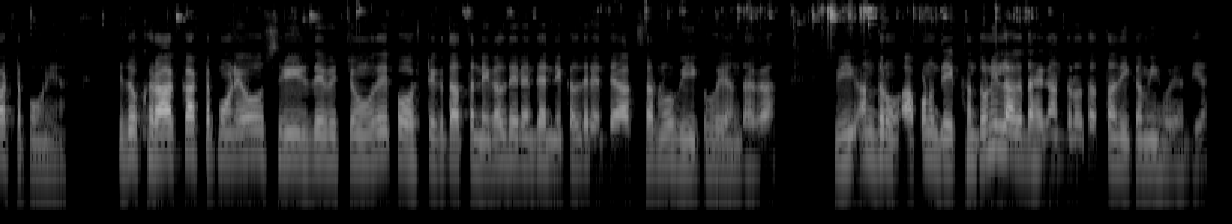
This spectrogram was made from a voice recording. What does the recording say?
ਘੱਟ ਪਾਉਣੇ ਆ। ਜਦੋਂ ਖੁਰਾਕ ਘੱਟ ਪਾਉਣੇ, ਉਹ ਸਰੀਰ ਦੇ ਵਿੱਚੋਂ ਉਹਦੇ ਪੌਸ਼ਟਿਕ ਤੱਤ ਨਿਕਲਦੇ ਰਹਿੰਦੇ ਆ, ਨਿਕਲਦੇ ਰਹਿੰਦੇ ਆ, ਅਕਸਰ ਨੂੰ ਵੀਕ ਹੋ ਜਾਂਦਾ ਹੈਗਾ। ਵੀ ਅੰਦਰੋਂ, ਆਪਾਂ ਨੂੰ ਦੇਖਣ ਤੋਂ ਨਹੀਂ ਲੱਗਦਾ ਹੈਗਾ, ਅੰਦਰੋਂ ਤੱਤਾਂ ਦੀ ਕਮੀ ਹੋ ਜਾਂਦੀ ਆ।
